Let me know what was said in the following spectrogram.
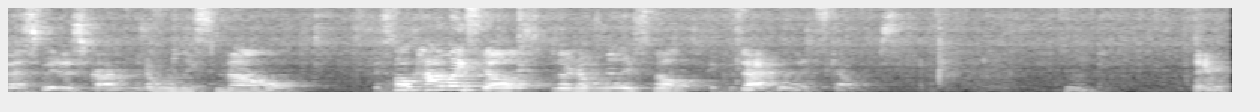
the best way to describe them. They don't really smell they smell kind of like scallops, but they don't really smell exactly like scallops. Hmm. Anyway.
